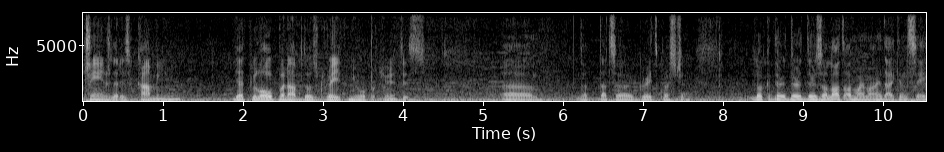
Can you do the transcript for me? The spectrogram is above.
change that is coming that will open up those great new opportunities Um, that, that's a great question. Look, there, there, there's a lot on my mind I can say,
